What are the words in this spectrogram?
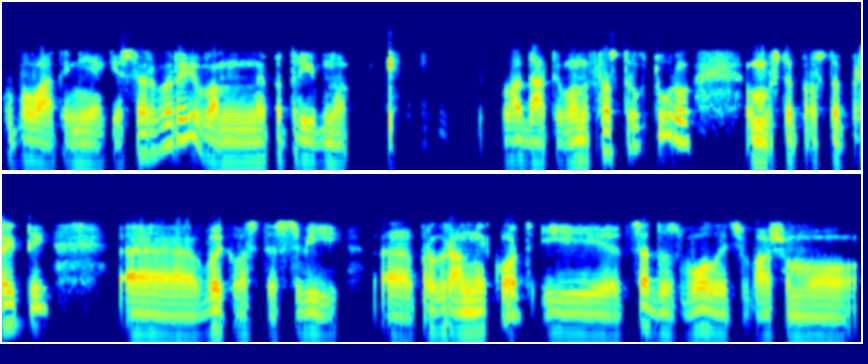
купувати ніякі сервери, вам не потрібно вкладати в інфраструктуру. Ви можете просто прийти, е, викласти свій програмний код, і це дозволить вашому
